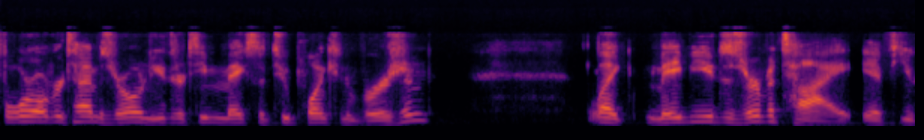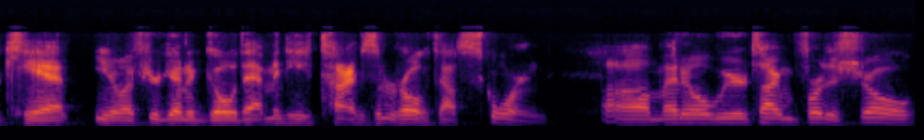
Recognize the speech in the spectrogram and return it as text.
four overtimes in a row and either team makes a two point conversion like maybe you deserve a tie if you can't you know if you're going to go that many times in a row without scoring um i know we were talking before the show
